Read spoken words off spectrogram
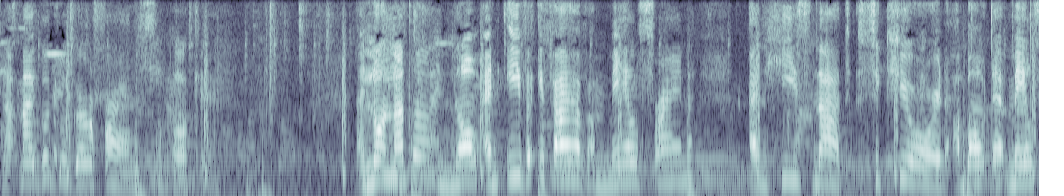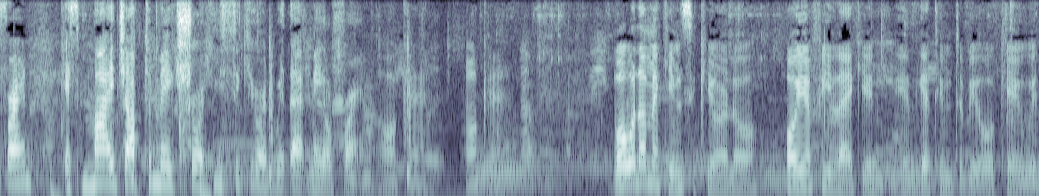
Not my good, good girlfriends. Okay. And Not ev- not a- No, and even if I have a male friend and he's not secured about that male friend, it's my job to make sure he's secured with that male friend. Okay. Okay. What would I make him secure though? How you feel like you'd, you'd get him to be okay with,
